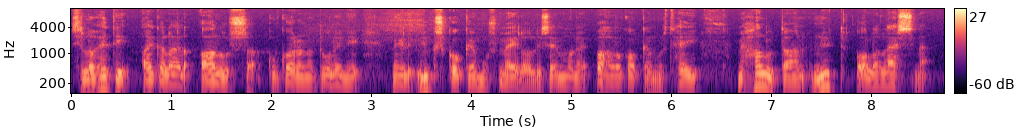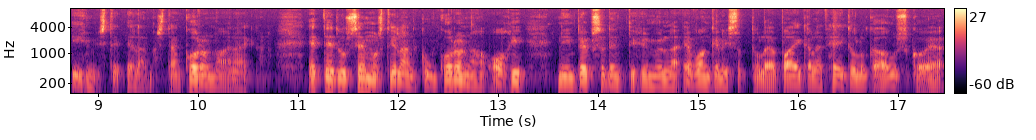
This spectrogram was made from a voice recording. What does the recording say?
silloin heti aika lailla alussa, kun korona tuli, niin meillä yksi kokemus, meillä oli semmoinen vahva kokemus, että hei, me halutaan nyt olla läsnä ihmisten elämässä tämän korona aikana. Ettei tule semmoista tilannetta, kun korona on ohi, niin pepsodenttihymyllä evankelistat tulee paikalle, että hei tulkaa uskoa ja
